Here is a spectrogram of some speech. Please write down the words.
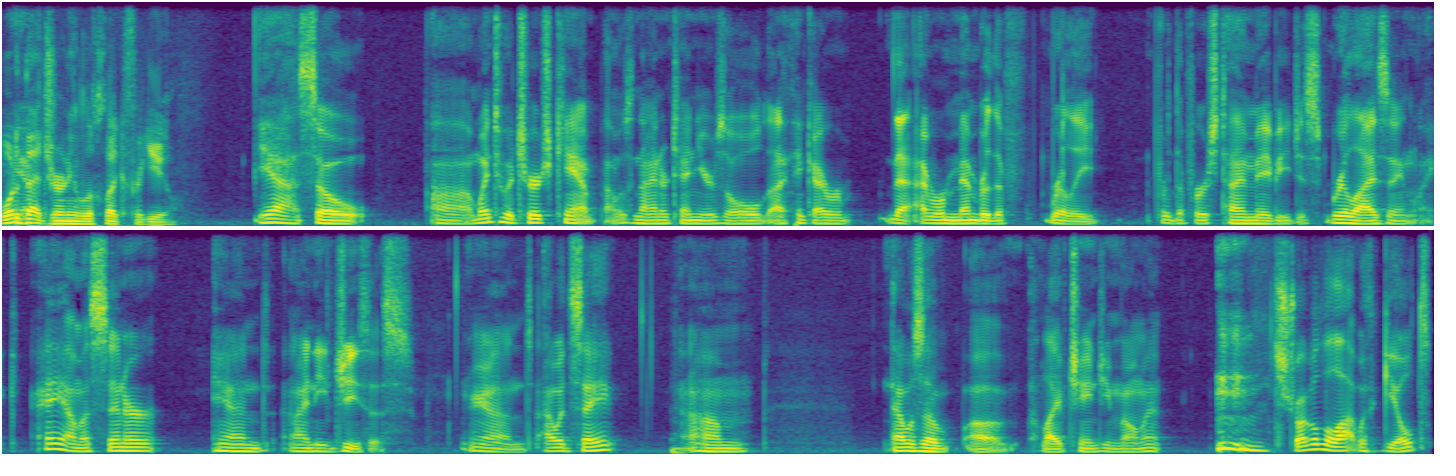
What did Yeah. that journey look like for you? Yeah, so uh, I went to a church camp. I was nine or ten years old. I think I re- that I remember the f- really for the first time maybe just realizing like, hey, I'm a sinner and I need Jesus. And I would say um, that was a, a life changing moment. Struggled a lot with guilt.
